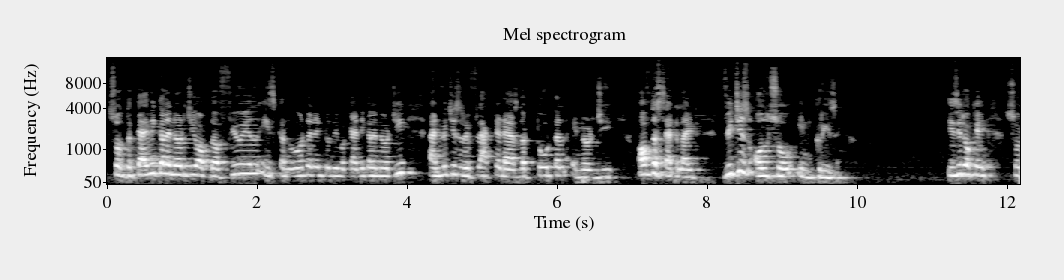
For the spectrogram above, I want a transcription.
So the chemical energy of the fuel is converted into the mechanical energy and which is reflected as the total energy of the satellite which is also increasing. Is it okay? So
